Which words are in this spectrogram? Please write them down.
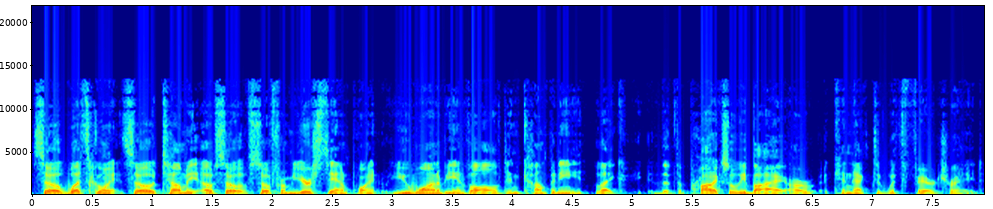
So what's going? So tell me. Oh, so so from your standpoint, you want to be involved in company like that. The products that we buy are connected with fair trade.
